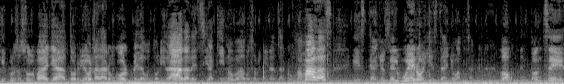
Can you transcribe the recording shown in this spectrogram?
Que Cruz Azul vaya a Torreón a dar un golpe de autoridad, a decir aquí no vamos a venir a andar con mamadas. Este año es el bueno y este año vamos a ganar, ¿no? Entonces,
